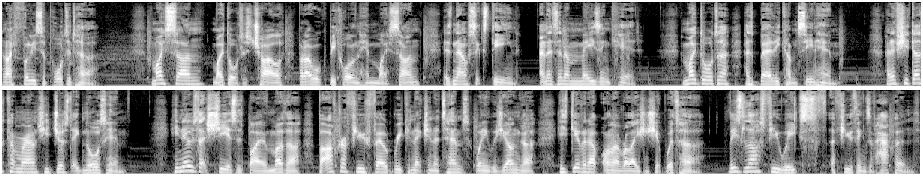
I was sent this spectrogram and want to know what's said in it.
and I fully supported her. My son, my daughter's child, but I will be calling him my son, is now 16 and is an amazing kid. And my daughter has barely come seen him. And if she does come round, she just ignores him. He knows that she is his bio mother, but after a few failed reconnection attempts when he was younger, he's given up on a relationship with her. These last few weeks, a few things have happened.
